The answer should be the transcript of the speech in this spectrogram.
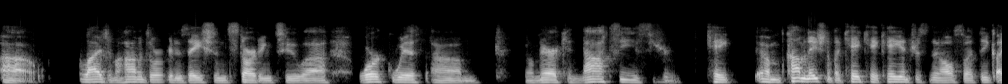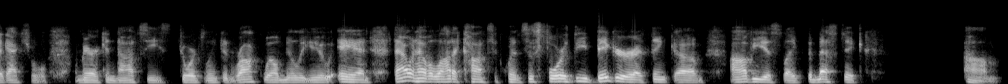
uh, Elijah Muhammad's organization starting to uh, work with um, American Nazis, your K, um, combination of like KKK interest and then also I think like actual American Nazis, George Lincoln Rockwell milieu, and that would have a lot of consequences for the bigger I think obvious like domestic um,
